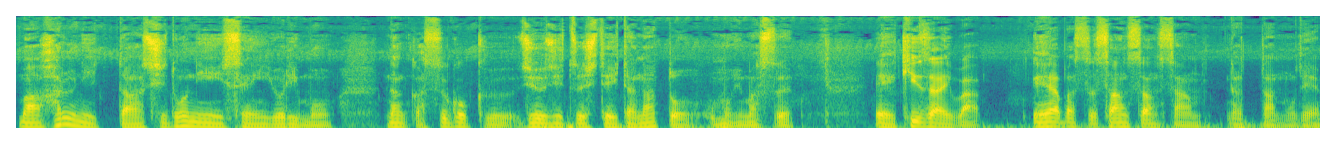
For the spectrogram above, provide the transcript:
まあ春に行ったシドニー線よりもなんかすごく充実していたなと思います、えー機材はエアバス333だったので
